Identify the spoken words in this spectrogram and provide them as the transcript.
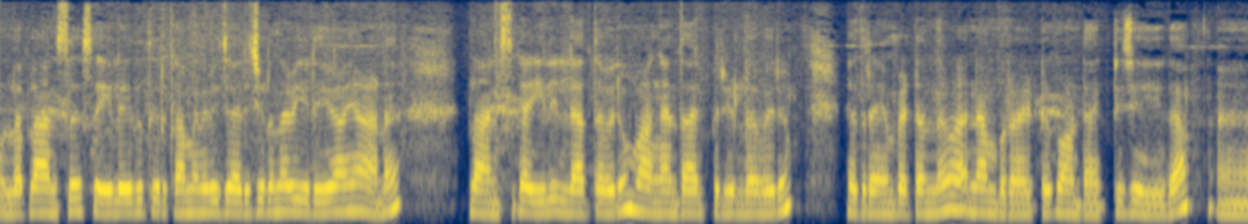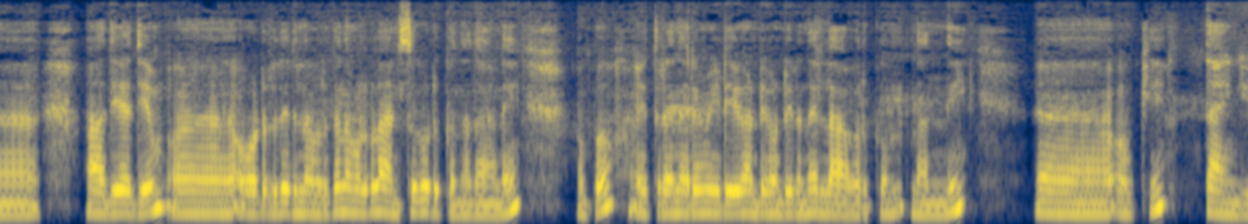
ഉള്ള പ്ലാന്റ്സ് സെയിൽ ചെയ്ത് തീർക്കാമെന്ന് വിചാരിച്ചിരുന്ന വീഡിയോയാണ്. പ്ലാന്റ്സ് കയ്യിലില്ലാത്തവരും വാങ്ങാൻ താല്പര്യമുള്ളവരും എത്രയും പെട്ടെന്ന് നമ്പറായിട്ട് കോൺടാക്റ്റ് ചെയ്യുക. ആദ്യം ആദ്യം ഓർഡർ തരുന്നവർക്ക് നമ്മൾ പ്ലാന്റ്സ് കൊടുക്കുന്നതാണ്. അപ്പോൾ ഇത്രയും നേരം വീഡിയോ കണ്ടുകൊണ്ടിരുന്ന എല്ലാവർക്കും നന്ദി. ഓക്കെ താങ്ക്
